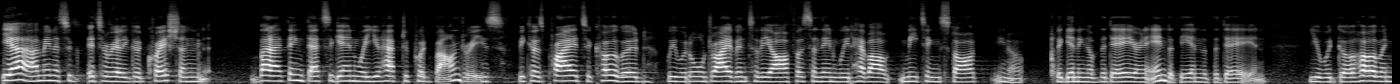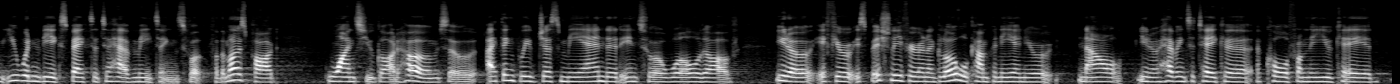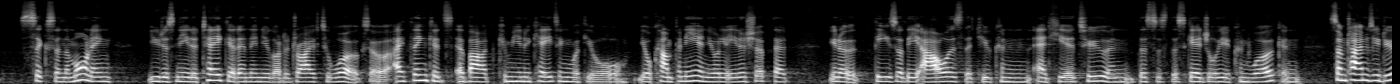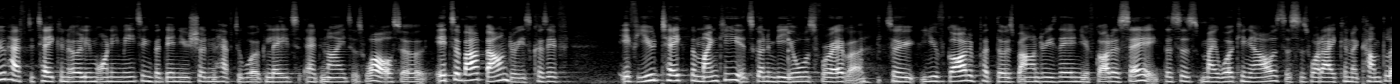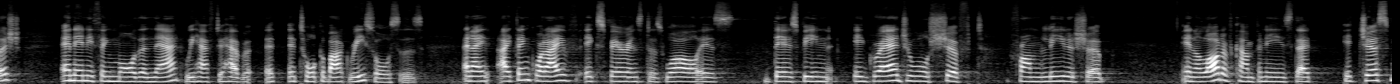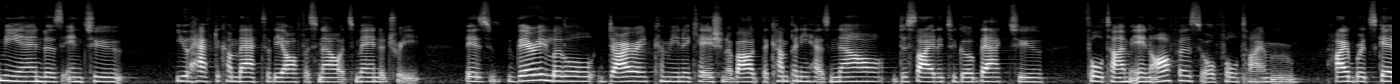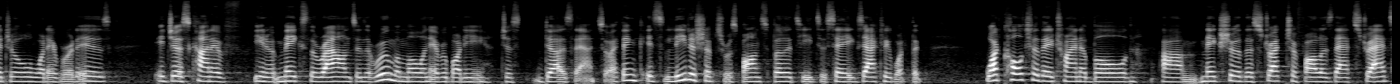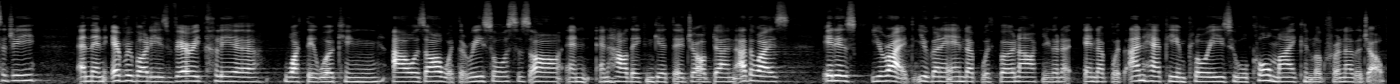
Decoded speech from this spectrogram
Yeah, I mean, it's a, it's a really good question. But I think that's again where you have to put boundaries because prior to COVID, we would all drive into the office and then we'd have our meetings start, you know, beginning of the day or an end at the end of the day. And you would go home and you wouldn't be expected to have meetings for, for the most part once you got home. So I think we've just meandered into a world of, you know, if you're, especially if you're in a global company and you're now, you know, having to take a, a call from the UK at six in the morning, you just need to take it and then you got to drive to work. So I think it's about communicating with your, your company and your leadership that, you know, these are the hours that you can adhere to and this is the schedule you can work. And sometimes you do have to take an early morning meeting, but then you shouldn't have to work late at night as well. So it's about boundaries because if if you take the monkey, it's going to be yours forever. So you've got to put those boundaries there and you've got to say, this is my working hours, this is what I can accomplish and anything more than that, we have to have a, a, a talk about resources. And I, I think what I've experienced as well is there's been a gradual shift from leadership in a lot of companies that it just meanders into you have to come back to the office now, it's mandatory. There's very little direct communication about the company has now decided to go back to full time in office or full time hybrid schedule, whatever it is it just kind of you know makes the rounds in the rumor mill and everybody just does that. So i think it's leadership's responsibility to say exactly what the what culture they're trying to build um, make sure the structure follows that strategy and then everybody is very clear what their working hours are what the resources are and, and how they can get their job done. Otherwise it is you're right you're going to end up with burnout you're going to end up with unhappy employees who will call mike and look for another job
